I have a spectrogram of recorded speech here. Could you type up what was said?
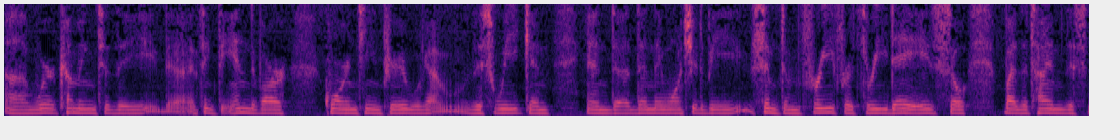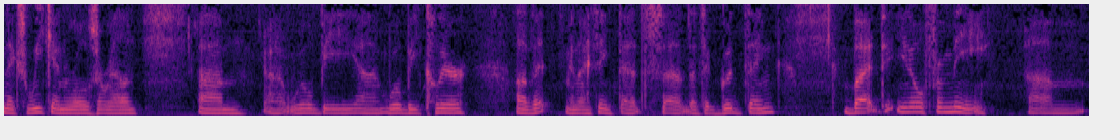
Uh, we're coming to the I think the end of our quarantine period. We got this week, and and uh, then they want you to be symptom free for three days. So by the time this next weekend rolls around, um, uh, we'll be uh, we'll be clear of it, and I think that's uh, that's a good thing. But you know, for me, um,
